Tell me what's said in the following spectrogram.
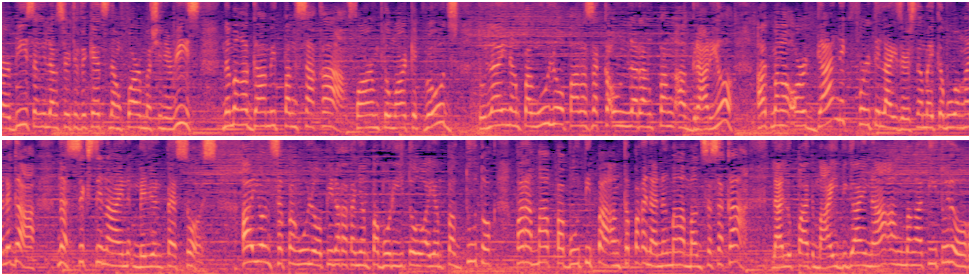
ARBs ang ilang certificates ng farm machineries na mga gamit pang saka, farm-to-market roads, tulay ng Pangulo para sa kaunlarang pang-agraryo at mga organic fertilizers na may kabuwang halaga na 69 million pesos. Ayon sa Pangulo, pinakakanyang paborito ay ang pagtutok para mapabuti pa ang kapakanan ng mga magsasaka. Lalo pat maibigay na ang mga titulo,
